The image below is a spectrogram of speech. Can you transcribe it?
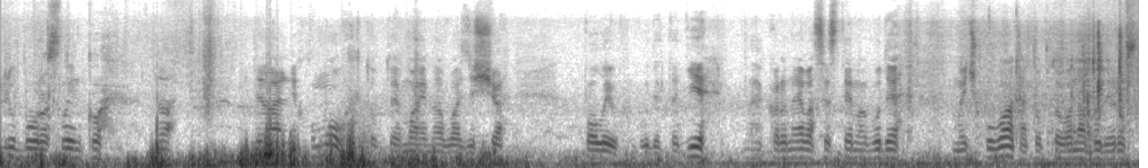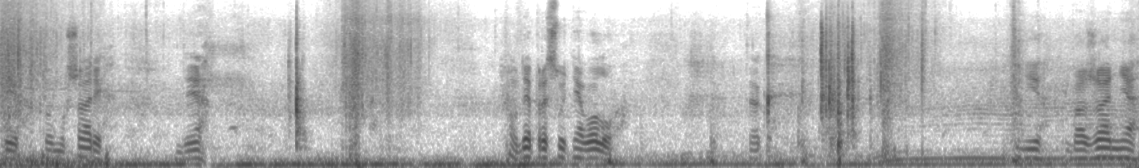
любу рослинку умов, тобто я маю на увазі, що полив буде, тоді е, коренева система буде мечкувата, тобто вона буде рости в тому шарі, де, ну, де присутня волога. Так. І бажання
